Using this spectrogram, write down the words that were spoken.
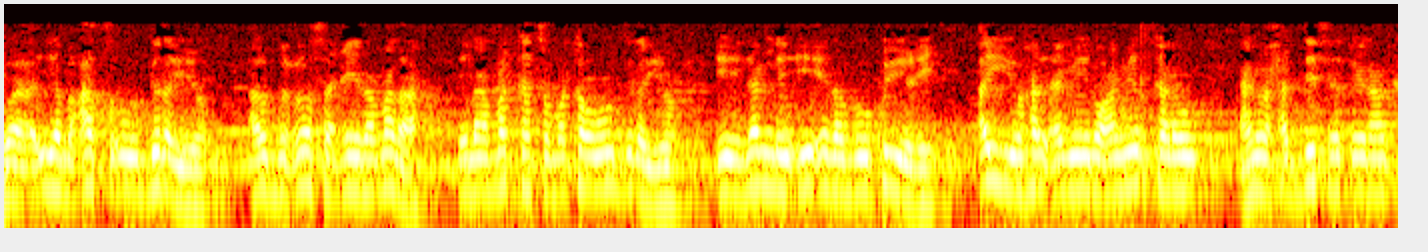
ويبعث دريه البعوث عيد مضى إلى مكة مكة دريه إذن لي إذن بوكيري أيها الأمير أمير كانوا أن أحدثك إن أنك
